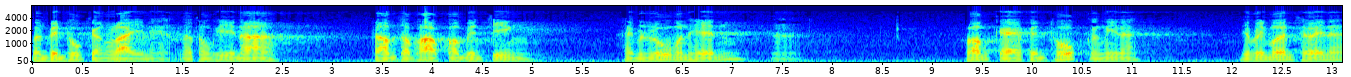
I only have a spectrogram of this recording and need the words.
มันเป็นทุกข์อย่างไร เนี่ย เราต้องพิจารณา ตามสภาพความเป็นจริง ให้มันรู้มันเห็นความแก่เป็นทุกข์อย่างนี้นะอย่าไปเมินเฉยนะ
